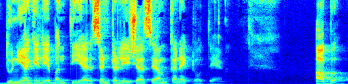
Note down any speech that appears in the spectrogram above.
दुनिया के लिए बनती है सेंट्रल एशिया से हम कनेक्ट होते हैं। अब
